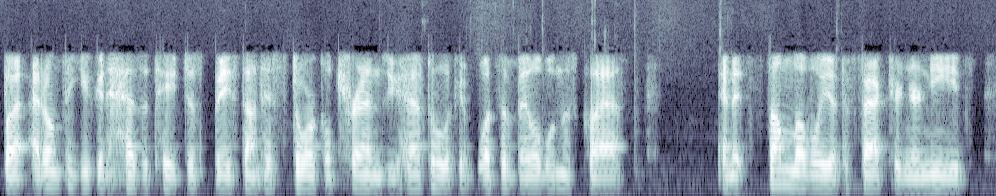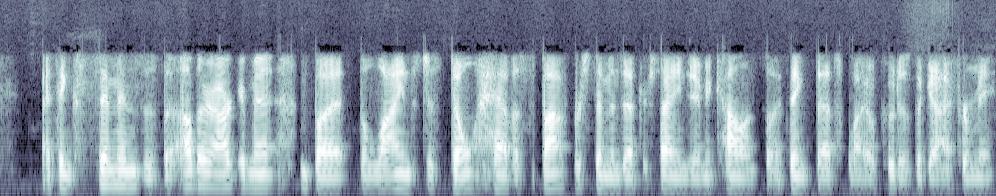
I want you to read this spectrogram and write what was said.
But I don't think you can hesitate just based on historical trends. You have to look at what's available in this class. And at some level, you have to factor in your needs. I think Simmons is the other argument, but the Lions just don't have a spot for Simmons after signing Jamie Collins. So I think that's why Okudah's the guy for me.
